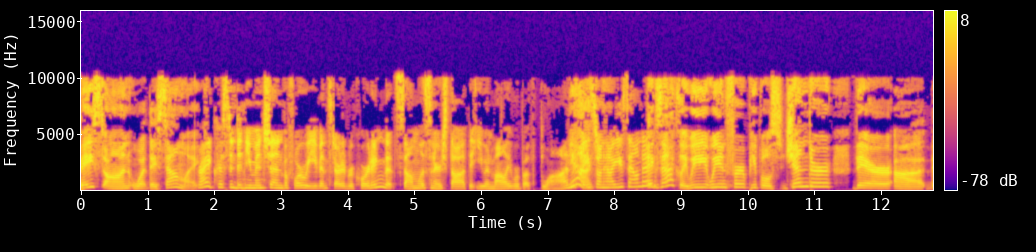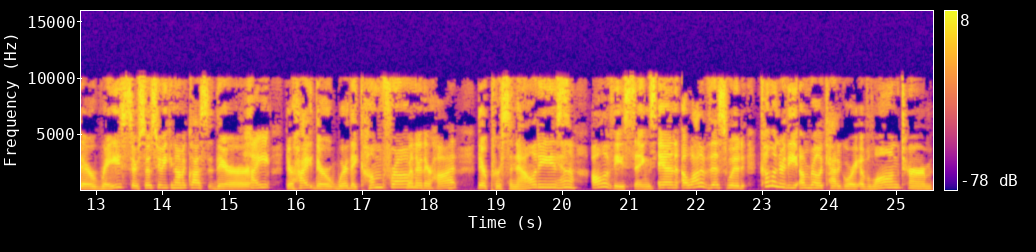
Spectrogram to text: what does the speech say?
based on what they sound like. Right. Cristen, did you mention before we even started recording that some listeners thought that you and Molly were both blonde Yeah. based on how you sounded? Exactly. We we infer people's gender, their uh their race, their socioeconomic class, their Height, their height, their where they come from, whether they're hot. their personalities, Yeah. all of these things. And a lot of this would come under the umbrella category of long-term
